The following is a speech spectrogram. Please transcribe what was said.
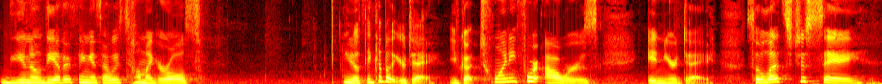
you know the other thing is I always tell my girls you know think about your day. You've got 24 hours in your day. So let's just say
